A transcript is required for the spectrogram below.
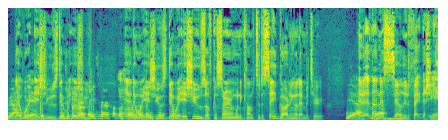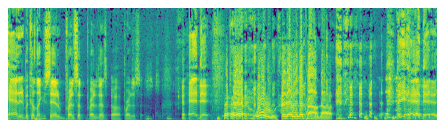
yeah, there were yeah, issues, there were you put her in a issues. or. Yeah, Yeah, there were in a basement, issues. There were issues of concern when it comes to the safeguarding of that material. Yeah, It- it's not yeah. necessarily the fact that she had it, because like you said, predecessors, predecessors, uh, predecessors had that. Ooh, say that one more time, dog. They had that.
